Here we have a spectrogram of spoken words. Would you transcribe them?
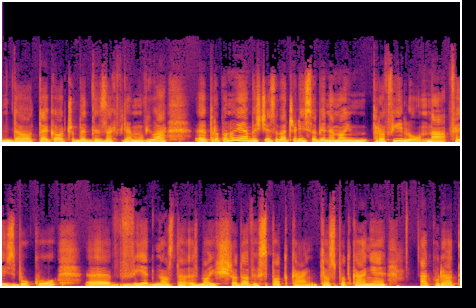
do tego, o czym będę za chwilę mówiła, y, proponuję, abyście zobaczyli sobie na moim profilu na Facebooku y, jedno z moich środowych spotkań. To spotkanie akurat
